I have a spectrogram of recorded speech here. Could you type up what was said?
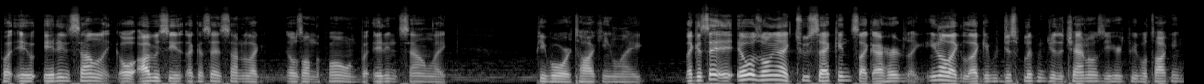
but it it didn't sound like. Oh, obviously, like I said, it sounded like it was on the phone, but it didn't sound like people were talking like. Like I said, it, it was only like two seconds. Like I heard, like you know, like like if you're just flipping through the channels, you hear people talking.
